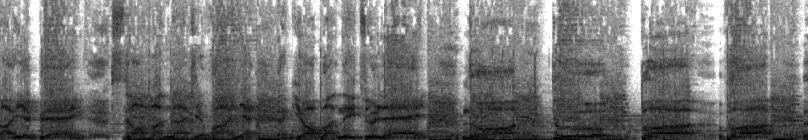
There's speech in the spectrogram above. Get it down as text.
Смотришь по ебень Снова на диване Как ебаный тюлень! Но тупо вопрос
